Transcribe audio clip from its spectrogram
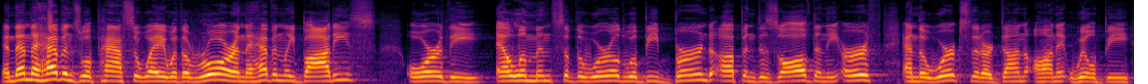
and then the heavens will pass away with a roar, and the heavenly bodies or the elements of the world will be burned up and dissolved in the earth, and the works that are done on it will be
